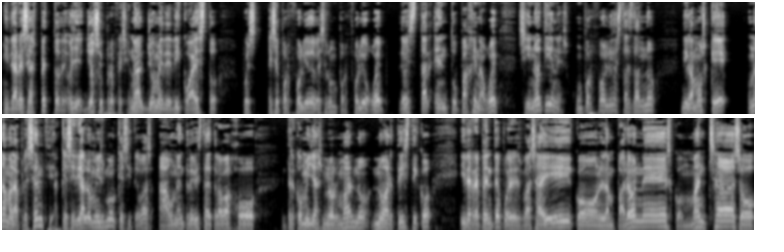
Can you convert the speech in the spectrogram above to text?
y dar ese aspecto de, oye, yo soy profesional, yo me dedico a esto, pues ese portfolio debe ser un portfolio web, debe estar en tu página web. Si no tienes un portfolio, estás dando, digamos que, una mala presencia, que sería lo mismo que si te vas a una entrevista de trabajo, entre comillas, normal, ¿no? No artístico, y de repente, pues vas ahí con lamparones, con manchas, o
